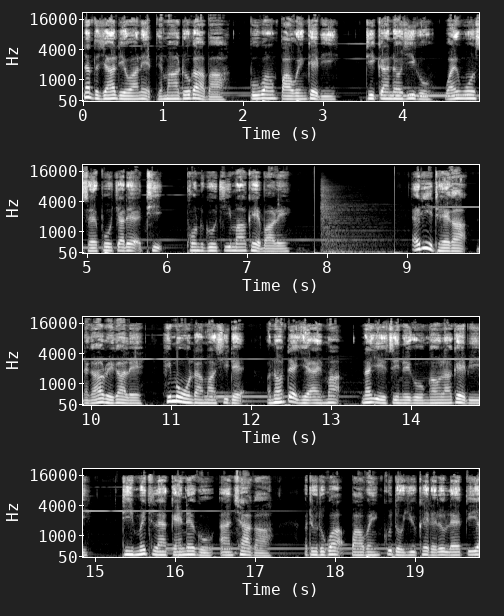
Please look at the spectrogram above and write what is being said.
နတ်တရားဒေဝနဲ့မြမာတို့ကပါပူးပေါင်းပါဝင်ခဲ့ပြီးဒီကန်တော်ကြီးကိုဝိုင်းဝန်းဆဲဖို့ကြတဲ့အထိဖုန်တကူကြီးမားခဲ့ပါတယ်။အဲ့ဒီထဲကငကားတွေကလည်းဟိမဝန္တာမှာရှိတဲ့အနောတက်ရဲအိမ်မှနတ်ရည်စင်တွေကိုငောင်လာခဲ့ပြီးဒီမိထလာကန်တဲ့ကိုအန်ချကအတူတကွပါဝင်ကုသိုလ်ယူခဲ့တယ်လို့လည်းသိရ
